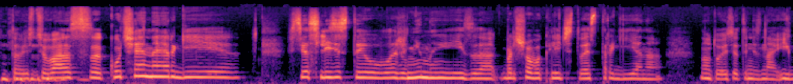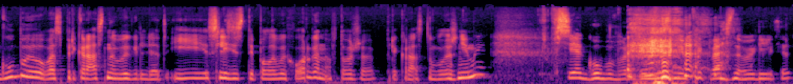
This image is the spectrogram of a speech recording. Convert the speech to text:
То есть у вас куча энергии, все слизистые увлажнены из-за большого количества эстрогена. Ну, то есть это, не знаю, и губы у вас прекрасно выглядят, и слизистые половых органов тоже прекрасно увлажнены. Все губы в организме прекрасно выглядят.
